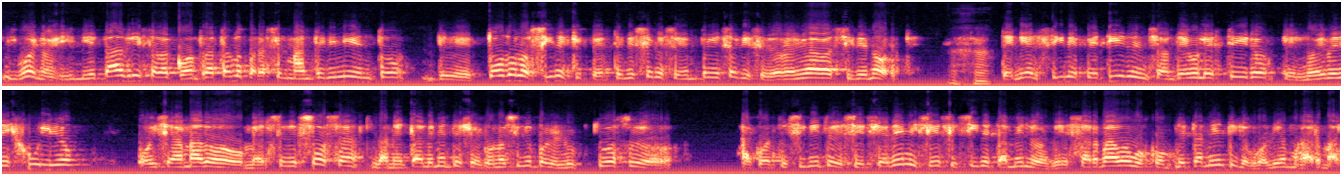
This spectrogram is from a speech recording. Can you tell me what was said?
y bueno, y mi padre estaba contratado para hacer mantenimiento de todos los cines que pertenecen a esa empresa que se denominaba Cine Norte. Tenía el cine Petit en Santiago del Estero el 9 de julio, hoy llamado Mercedes Sosa, lamentablemente reconocido por el luctuoso acontecimiento de Sergio Denis, ese cine también lo desarmábamos completamente y lo volvíamos a armar.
